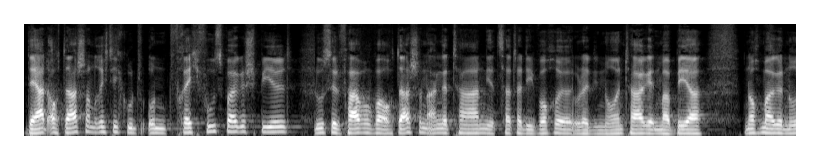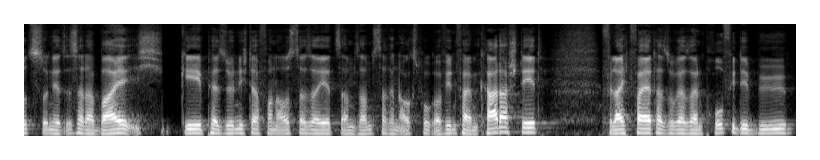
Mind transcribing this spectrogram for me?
der hat auch da schon richtig gut und frech Fußball gespielt. Lucien Favre war auch da schon angetan. Jetzt hat er die Woche oder die neun Tage in Mabea nochmal genutzt und jetzt ist er dabei. Ich gehe persönlich davon aus, dass er jetzt am Samstag in Augsburg auf jeden Fall im Kader steht. Vielleicht feiert er sogar sein Profidebüt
